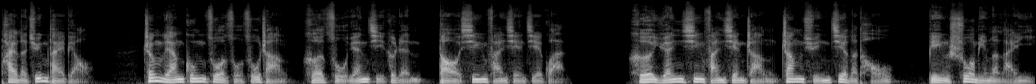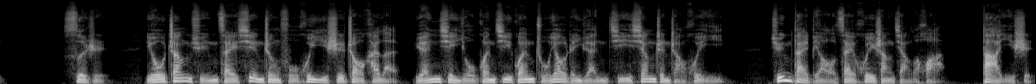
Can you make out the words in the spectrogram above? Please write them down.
派了军代表、征粮工作组组长和组员几个人到新繁县接管，和原新繁县长张巡接了头，并说明了来意。次日。由张巡在县政府会议室召开了原县有关机关主要人员及乡镇长会议，军代表在会上讲了话，大意是：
